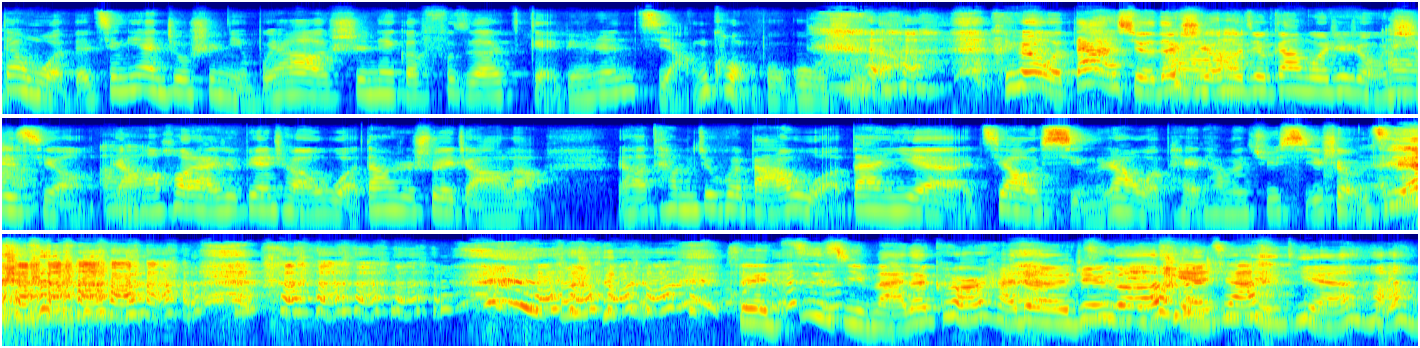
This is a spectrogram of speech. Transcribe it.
但我的经验就是，你不要是那个负责给别人讲恐怖故事的，因为我大学的时候就干过这种事情，然后后来就变成我倒是睡着了，然后他们就会把我半夜叫醒，让我陪他们去洗手间。所以自己埋的坑还得这个填下 填哈。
